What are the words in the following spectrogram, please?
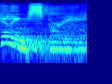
Killing spree.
